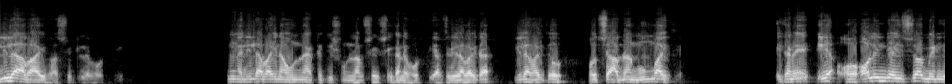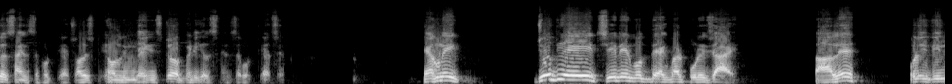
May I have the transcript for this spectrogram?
লীলাবাই হসপিটালে ভর্তি। না, লীলাবাই না অন্য একটা কি শুনলাম সে সেখানে ভর্তি আছে। লীলাবাইটা লীলাবাই তো হচ্ছে আপনার মুম্বাইতে। এখানে all India institute of medical সায়েন্সে ভর্তি আছে all India institute of medical সায়েন্সে ভর্তি আছে। এখন এই যদি এই চেনের মধ্যে একবার পড়ে যায় তাহলে ওই দিন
